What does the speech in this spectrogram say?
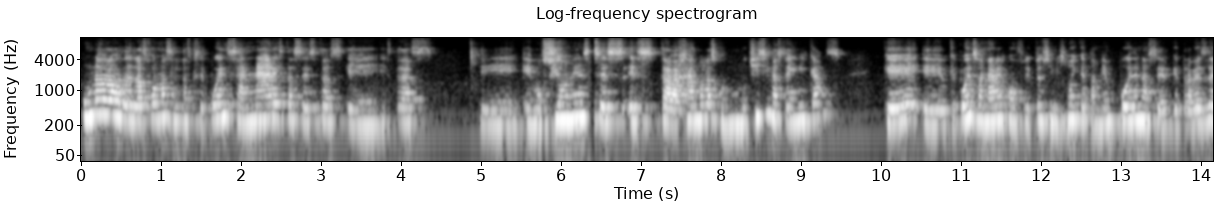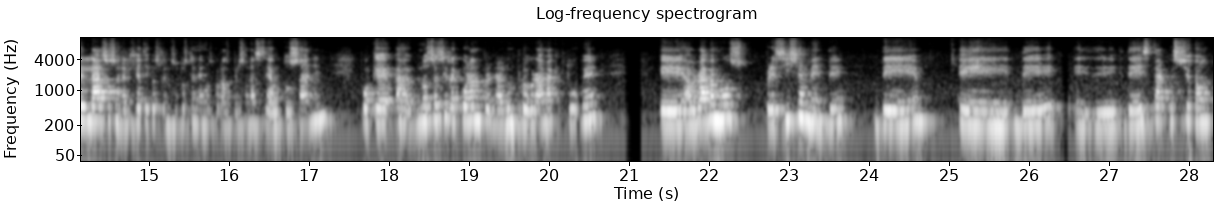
una de las formas en las que se pueden sanar estas, estas, eh, estas eh, emociones es, es, trabajándolas con muchísimas técnicas que, que, pueden sanar el conflicto en sí mismo y que también pueden hacer que a través de lazos energéticos que nosotros tenemos con las personas se autosanen, porque ah, no sé si recuerdan, pero en algún programa que tuve hablábamos precisamente de, eh, eh, de, de, esta cuestión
